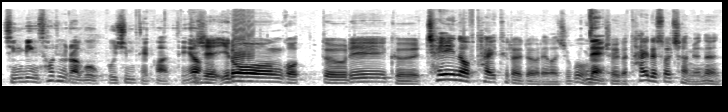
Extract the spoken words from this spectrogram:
증빙 서류라고 보시면 될 것 같아요. 이제 이런 것들이 그 chain of title이라고 그래가지고 네. 저희가 title을 search하면은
